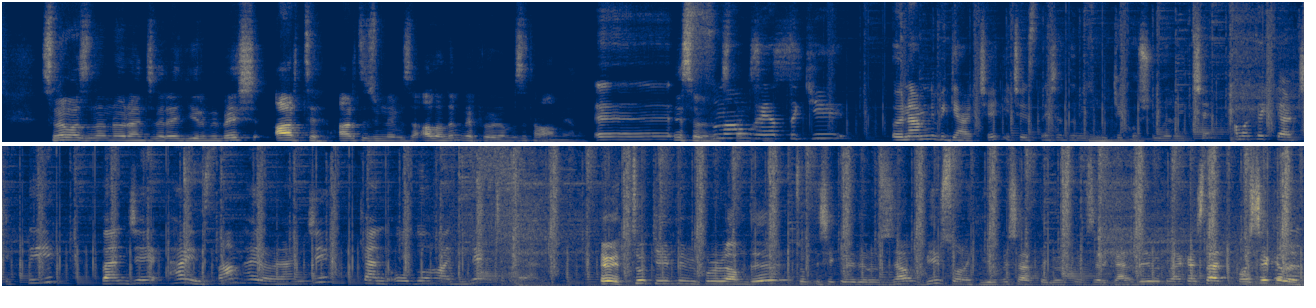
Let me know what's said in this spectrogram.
Sınav hazırlanan öğrencilere 25 artı artı cümlemizi alalım ve programımızı tamamlayalım. Ee, Ne söylemek sınav istersiniz? hayattaki önemli bir gerçek içerisinde yaşadığımız Hmm. ülke koşulları için. Ama tek gerçek değil. Bence her insan, her öğrenci kendi olduğu haliyle çok değerli. Evet çok keyifli bir programdı. Çok teşekkür ediyoruz hocam. Bir sonraki 25 Art'ta görüşmek üzere. Kendinize iyi bakın arkadaşlar. Hoşçakalın. Hoşçakalın.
